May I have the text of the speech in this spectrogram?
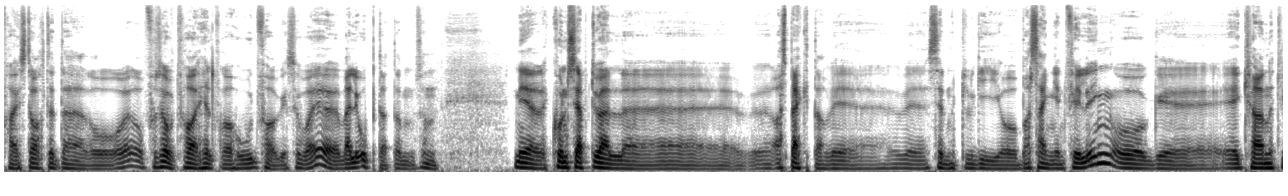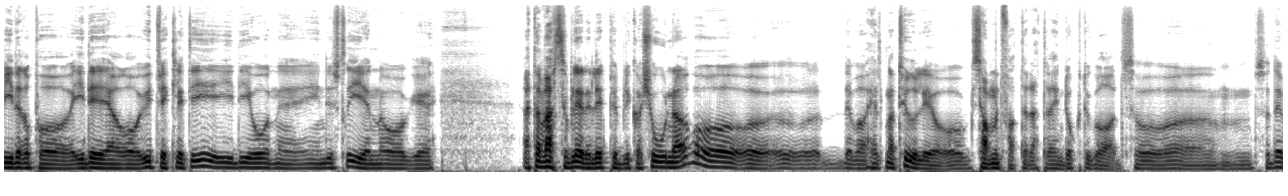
fra jeg startet der, og, og for så vidt fra, helt fra hovedfaget, så var jeg veldig opptatt av sånn mer konseptuelle uh, aspekter ved, ved sedimentologi og bassenginnfylling. Og jeg kvernet videre på ideer og utviklet de i de årene i industrien. og uh, etter hvert så ble det litt publikasjoner, og, det var helt naturlig å sammenfatte dette i en doktorgrad. Så, så det,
